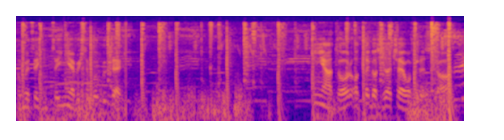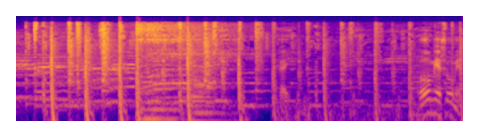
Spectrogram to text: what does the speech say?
No my tutaj, nie być, to byłby grzech. Miniatur, od tego się zaczęło wszystko. Okej. Umiesz, umiesz.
